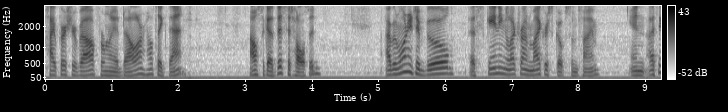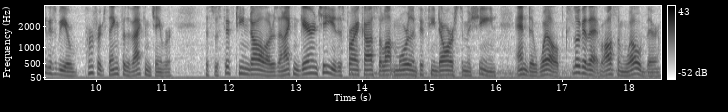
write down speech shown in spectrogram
High pressure valve for only a dollar. I'll take that. I also got this at Halted. I've been wanting to build a scanning electron microscope sometime, and I think this would be a perfect thing for the vacuum chamber. This was $15, and I can guarantee you this probably costs a lot more than $15 to machine and to weld. Because look at that awesome weld there.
